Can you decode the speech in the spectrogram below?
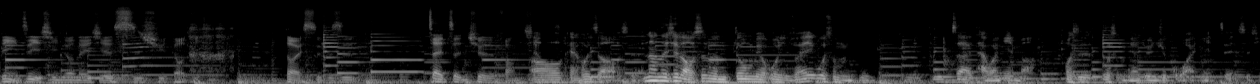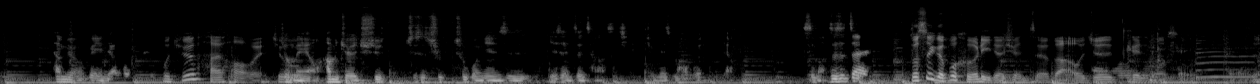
定你自己心中的一些思绪，到底到底是不是在正确的方向。Oh, OK，会找老师。那那些老师们都没有问你说，哎、欸，为什么你你不在台湾念吗？或是为什么你要决定去国外念这件事情？他没有跟你聊过。我觉得还好哎，就没有。他们觉得去就是去出国念是也是很正常的事情，就没什么好问的这样。是吗？这是在不是一个不合理的选择吧？我觉得可以这么说。Oh. 对。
